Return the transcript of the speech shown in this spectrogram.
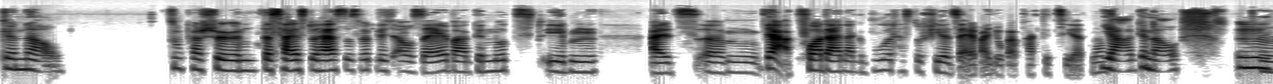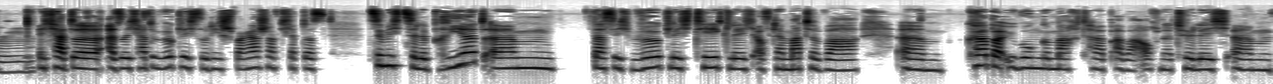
Genau. Super schön. Das heißt, du hast es wirklich auch selber genutzt, eben als ähm, ja vor deiner Geburt hast du viel selber Yoga praktiziert, ne? Ja, genau. Mhm. Ich hatte, also ich hatte wirklich so die Schwangerschaft, ich habe das ziemlich zelebriert, ähm, dass ich wirklich täglich auf der Matte war, ähm, Körperübungen gemacht habe, aber auch natürlich ähm,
